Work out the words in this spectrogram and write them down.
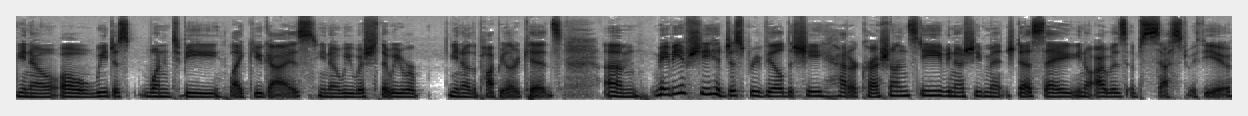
you know oh we just wanted to be like you guys. You know we wish that we were you know the popular kids. Um, maybe if she had just revealed that she had her crush on steve you know she meant, does say you know i was obsessed with you.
